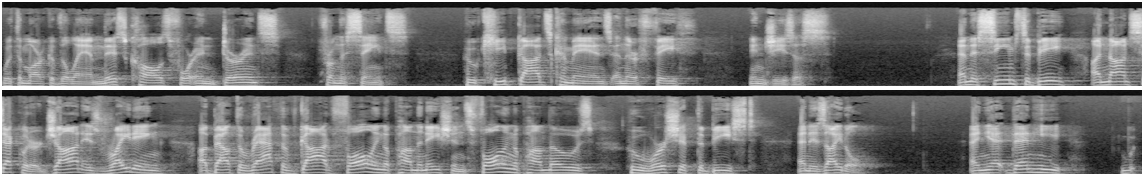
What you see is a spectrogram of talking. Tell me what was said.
with the mark of the Lamb. This calls for endurance from the saints who keep God's commands and their faith in Jesus. And this seems to be a non sequitur. John is writing about the wrath of God falling upon the nations, falling upon those who worship the beast and his idol. And yet then he w-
